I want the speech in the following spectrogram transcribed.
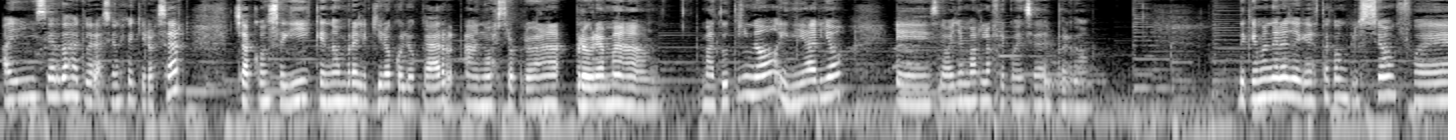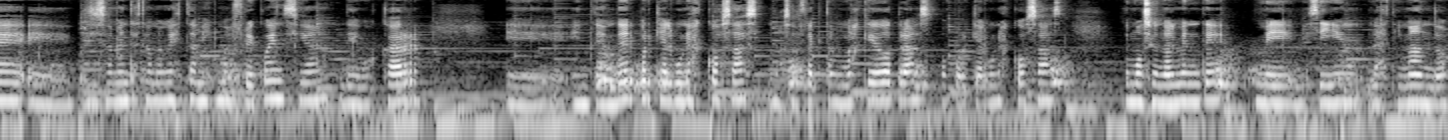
Hay ciertas aclaraciones que quiero hacer. Ya conseguí qué nombre le quiero colocar a nuestro programa, matutino y diario. Eh, se va a llamar la frecuencia del perdón. ¿De qué manera llegué a esta conclusión? Fue eh, precisamente estando en esta misma frecuencia de buscar eh, entender por qué algunas cosas nos afectan más que otras o por qué algunas cosas emocionalmente me, siguen lastimando.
